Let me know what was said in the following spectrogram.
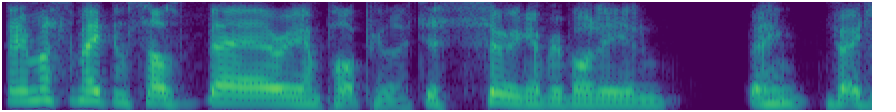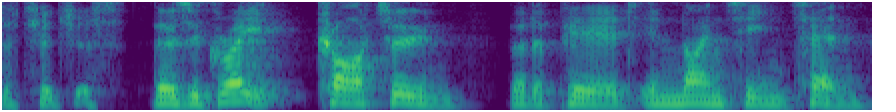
They must have made themselves very unpopular, just suing everybody and being very litigious. There's a great cartoon that appeared in 1910.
